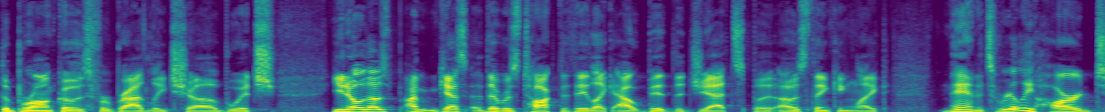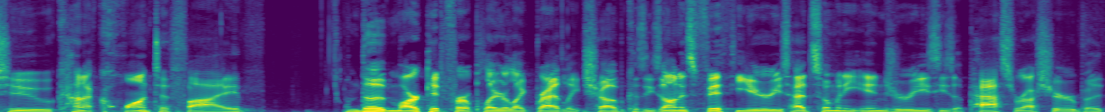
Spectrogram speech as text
the Broncos for Bradley Chubb, which you know that was I'm guess there was talk that they like outbid the Jets, but I was thinking like, man, it's really hard to kind of quantify the market for a player like Bradley Chubb because he's on his fifth year. He's had so many injuries. He's a pass rusher, but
